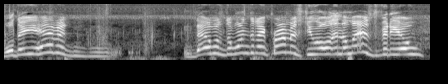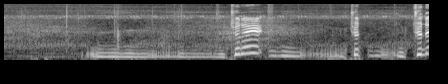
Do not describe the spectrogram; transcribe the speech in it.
Well, there you have it. That was the one that I promised you all in the last video. Today, today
